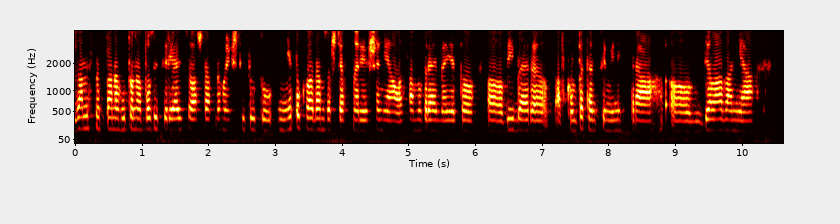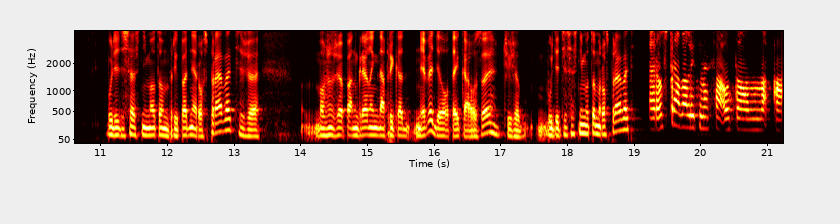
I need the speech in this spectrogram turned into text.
Zamestnať pána Huto na pozícii riaditeľa štátneho inštitútu nepokladám za šťastné riešenie, ale samozrejme je to e, výber e, a v kompetencii ministra e, vzdelávania Budete sa s ním o tom prípadne rozprávať, že Možno, že pán Greling napríklad nevedel o tej kauze, čiže budete sa s ním o tom rozprávať? Rozprávali sme sa o tom a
